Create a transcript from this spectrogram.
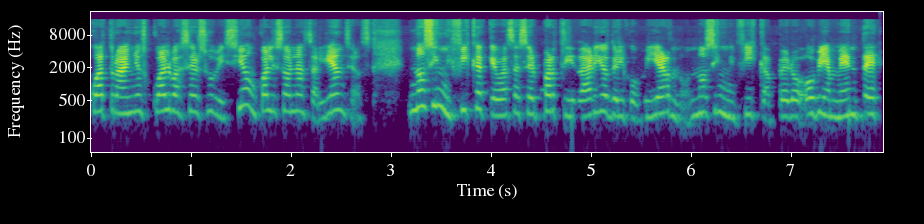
cuatro años, ¿cuál va a ser su visión? ¿Cuáles son las alianzas? No significa que vas a ser partidario del gobierno, no significa, pero obviamente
